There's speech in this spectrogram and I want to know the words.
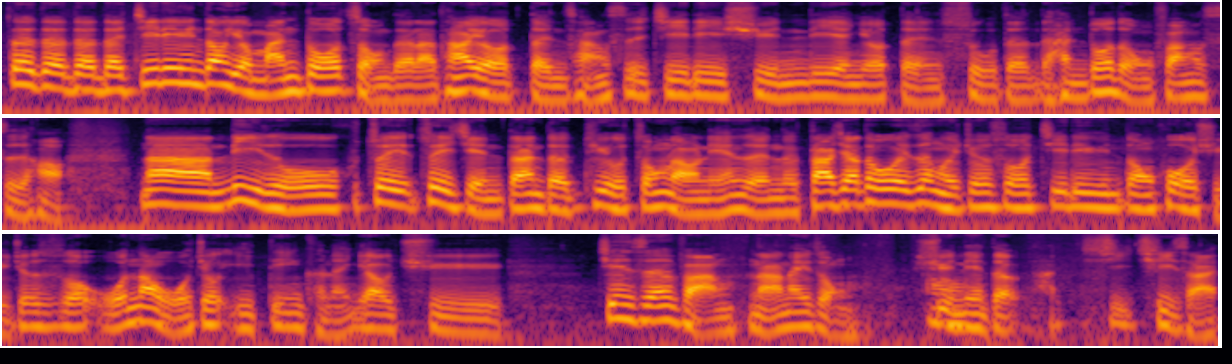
对对对对，激励运动有蛮多种的啦，它有等长式激励训练，有等速的很多种方式哈。那例如最最简单的，譬如中老年人的，大家都会认为就是说激励运动或许就是说我那我就一定可能要去健身房拿那种。训练的器器材，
